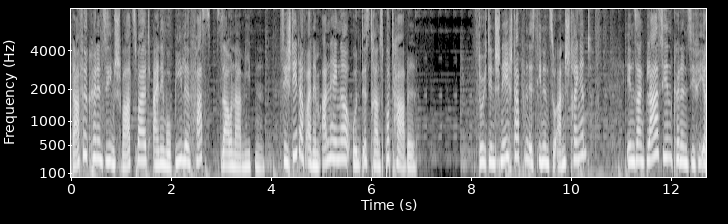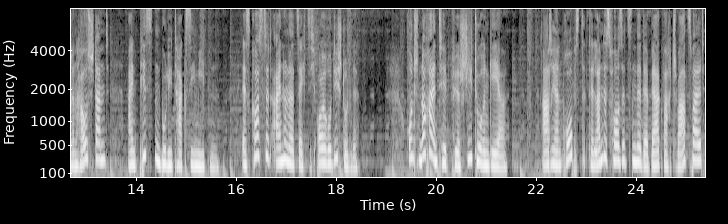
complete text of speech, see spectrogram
Dafür können Sie im Schwarzwald eine mobile Fasssauna mieten. Sie steht auf einem Anhänger und ist transportabel. Durch den Schneestapfen ist Ihnen zu anstrengend? In St. Blasien können Sie für Ihren Hausstand ein Pistenbully-Taxi mieten. Es kostet 160 Euro die Stunde. Und noch ein Tipp für Skitourengeher. Adrian Probst, der Landesvorsitzende der Bergwacht Schwarzwald,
